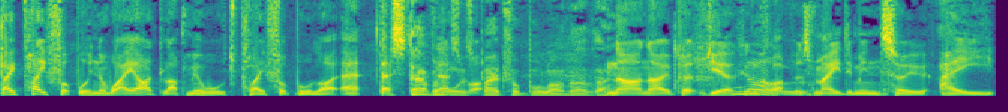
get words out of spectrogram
they play football in a way I'd love Millwall to play football like that. That's they haven't that's always what- played football like that. Though. No, no. But Jurgen No. Klopp has made him into a.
